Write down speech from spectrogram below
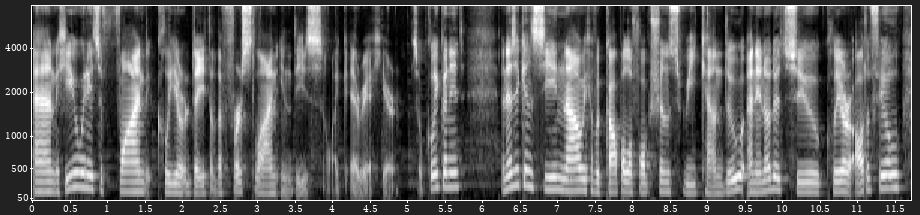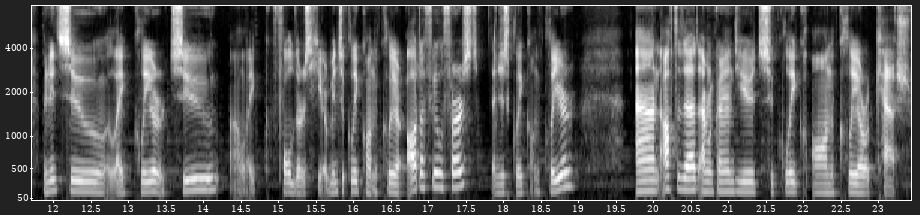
And here we need to find clear data, the first line in this like area here. So click on it. And as you can see, now we have a couple of options we can do. And in order to clear autofill, we need to like clear two uh, like folders here. We need to click on clear autofill first, then just click on clear. And after that, I recommend you to click on clear cache.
